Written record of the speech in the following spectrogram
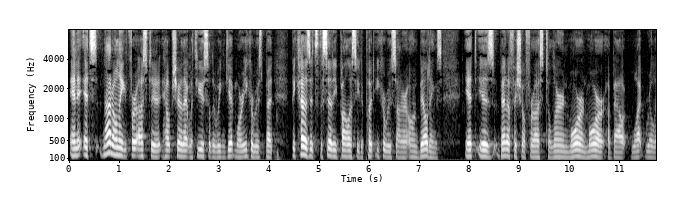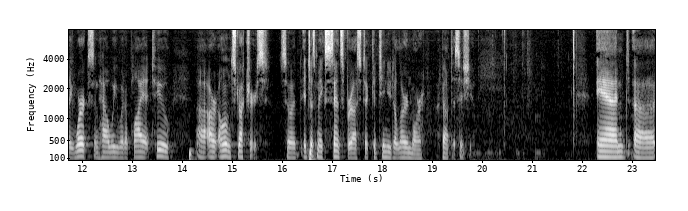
And it's not only for us to help share that with you so that we can get more roofs, but because it's the city policy to put roofs on our own buildings, it is beneficial for us to learn more and more about what really works and how we would apply it to uh, our own structures. So it, it just makes sense for us to continue to learn more about this issue. And uh,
